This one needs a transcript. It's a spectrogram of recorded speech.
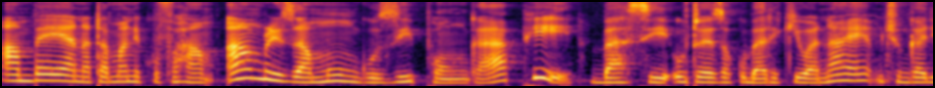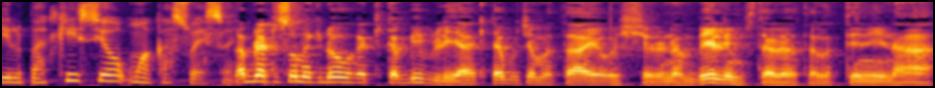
ambaye anatamani kufahamu amri za mungu zipo ngapi. Basi utaweza kubarikiwa naye mchungaji lupa kisio mwakasweswe. Labda tusome kidogo katika biblia kitabu cha mathayo 22 mstari wa 30 na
